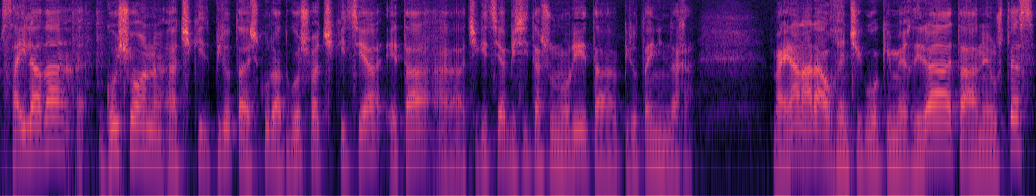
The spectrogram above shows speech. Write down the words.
zaila da, goxoan atxiki, pilota eskurat goxoa txikitzia eta eh, atxikitzia bizitasun hori eta pilotain indaja. Baina, ara, horren txikuak dira, eta ne ustez,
